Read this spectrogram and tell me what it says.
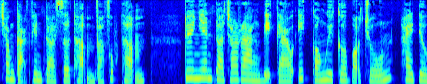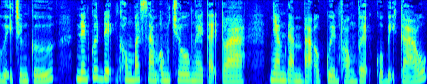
trong cả phiên tòa sơ thẩm và phúc thẩm. Tuy nhiên, tòa cho rằng bị cáo ít có nguy cơ bỏ trốn hay tiêu hủy chứng cứ, nên quyết định không bắt giam ông Châu ngay tại tòa nhằm đảm bảo quyền phòng vệ của bị cáo.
